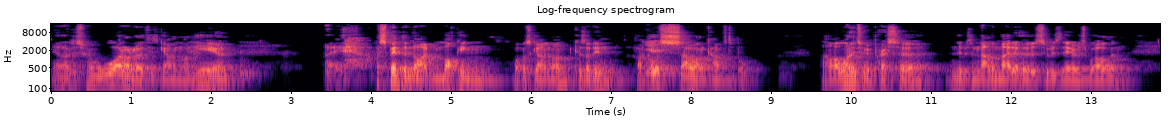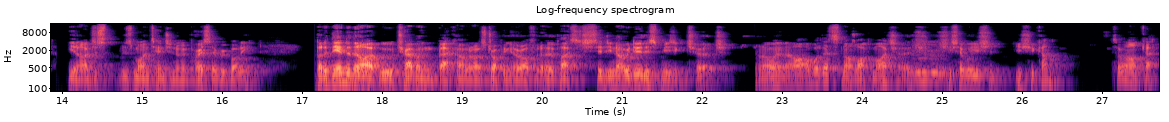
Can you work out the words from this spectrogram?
And I just went, what on earth is going on here? And I, I spent the night mocking what was going on because I didn't, like, I was so uncomfortable. Um, I wanted to impress her. And there was another mate of hers who was there as well. And, you know, I just, it was my intention to impress everybody. But at the end of the night, we were travelling back home and I was dropping her off at her place. She said, You know, we do this music at church. And I went, Oh, well, that's not like my church. Mm. She said, Well, you should, you should come. So, oh, okay.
